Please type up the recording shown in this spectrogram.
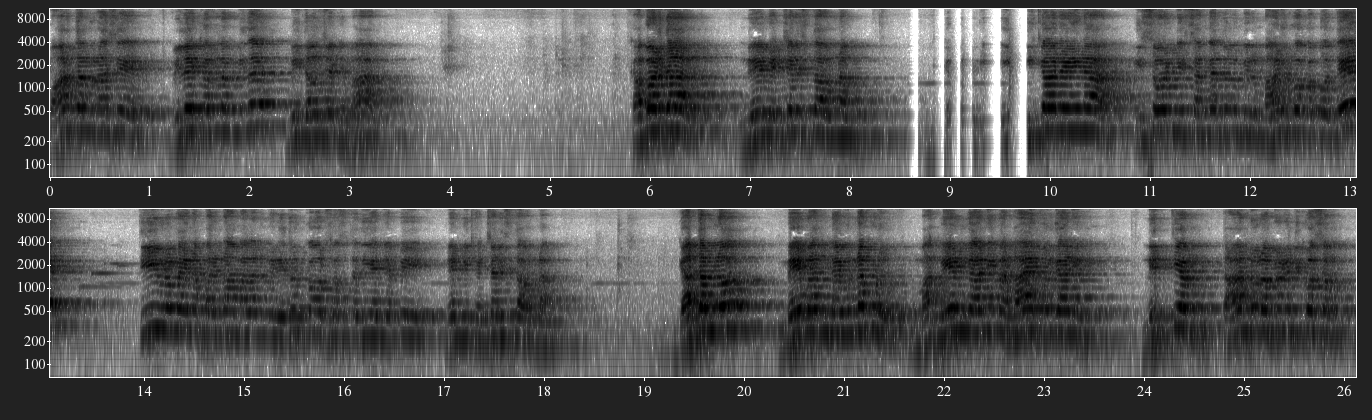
వార్తలు రాసే విలేకరుల మీద మీ దౌర్జన్యమా? ఖబర్దార్ మేము హెచ్చరిస్తా ఉన్నాం. ఇంకానైనా ఇటువంటి సంగతులు మీరు మానుకోకపోతే తీవ్రమైన పరిణామాలను మీరు ఎదుర్కోవాల్సి వస్తుంది అని చెప్పి నేను మీకు హెచ్చరిస్తా ఉన్నా. గతంలో మేము మేము ఉన్నప్పుడు మా- మేము కానీ మా నాయకులు కానీ నిత్యం తాండూరు అభివృద్ధి కోసం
